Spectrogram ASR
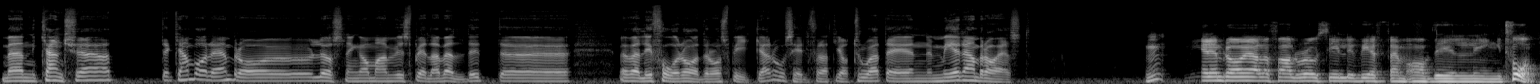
Men kanske att det kan vara en bra lösning om man vill spela väldigt eh, med väldigt få rader och spikar hos Hill. För att jag tror att det är en mer än bra häst. Mm. Mer än bra i alla fall. Rose Hill i V5 avdelning 2.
